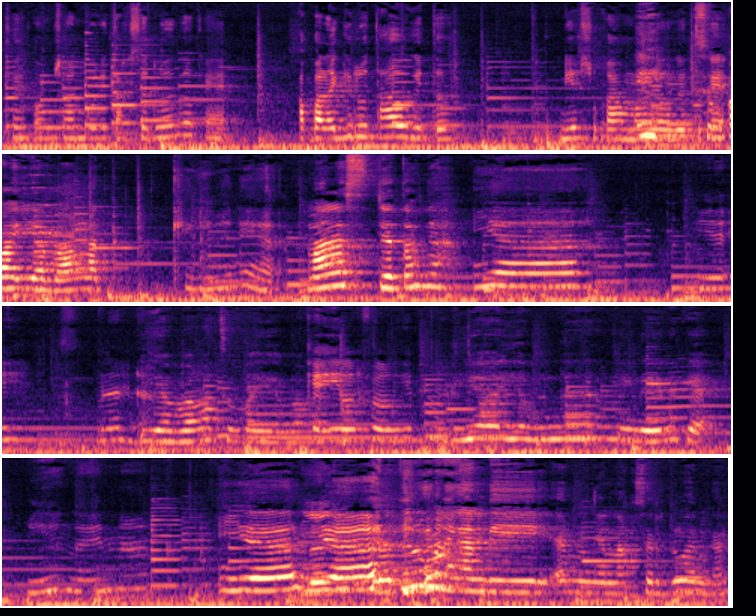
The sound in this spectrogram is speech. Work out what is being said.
kayak kalau misalnya gue ditaksir duluan tuh kayak apalagi lu tahu gitu dia suka sama ih lo gitu sumpah kayak iya banget. Kayak gimana ya? Males jatuhnya. Iya. Iya ih bener dah. Iya banget sumpah iya banget. Kayak ilfil gitu. Iya iya bener. Kayak gak enak ya? Iya nggak enak. Iya berarti, iya. berarti lu mendingan di eh mendingan naksir duluan kan?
